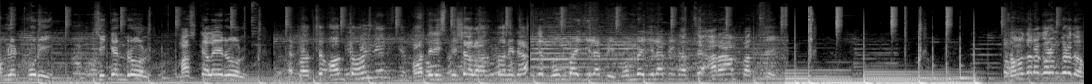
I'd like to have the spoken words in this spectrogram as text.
অমলেট পুরি চিকেন রোল মাসকালাই রোল তারপর হচ্ছে অন্তন আমাদের স্পেশাল অন্তন এটা। হচ্ছে বোম্বাই জিলাপি বোম্বাই জিলাপি খাচ্ছে আরাম পাচ্ছে। সমস্যাটা গরম করে দাও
